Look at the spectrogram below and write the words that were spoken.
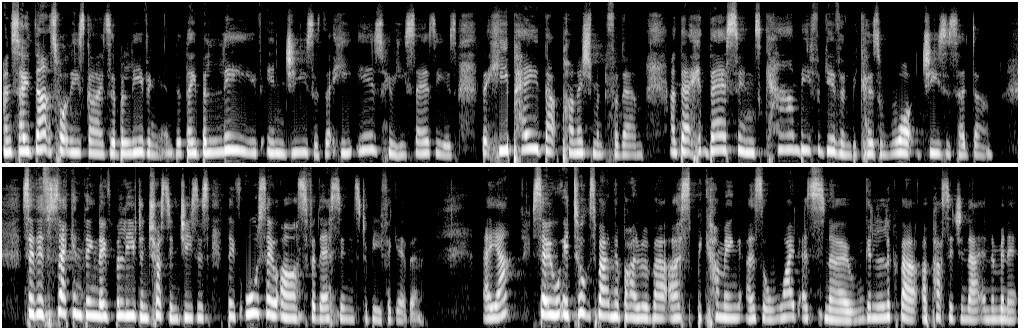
And so that's what these guys are believing in that they believe in Jesus, that he is who he says he is, that he paid that punishment for them, and that their sins can be forgiven because of what Jesus had done. So, the second thing they've believed and trusted in Jesus, they've also asked for their sins to be forgiven. Uh, yeah? So it talks about in the Bible about us becoming as white as snow. I'm going to look about a passage in that in a minute.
